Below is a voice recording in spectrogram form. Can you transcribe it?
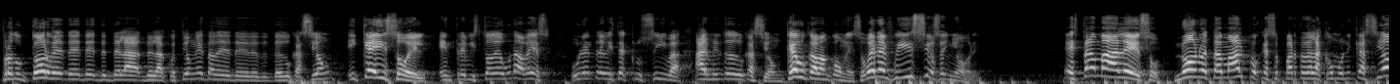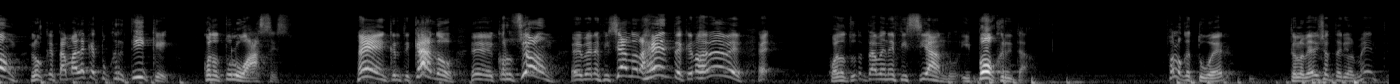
productor de, la, cuestión esta de, educación. ¿Y qué hizo él? Entrevistó de una vez, una entrevista exclusiva al ministro de Educación. ¿Qué buscaban con eso? Beneficios, señores. ¿Está mal eso? No, no está mal porque eso es parte de la comunicación. Lo que está mal es que tú critiques cuando tú lo haces. Eh, criticando eh, corrupción, eh, beneficiando a la gente que no se debe. cuando tú te estás beneficiando, hipócrita, eso es lo que tú eres. Te lo había dicho anteriormente,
